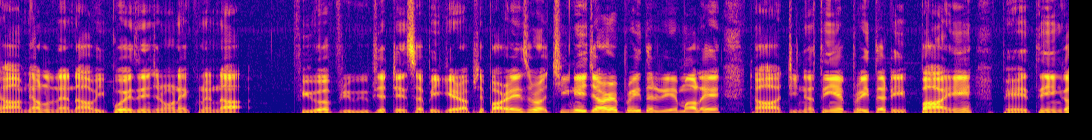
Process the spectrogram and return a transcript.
ဒါမြောက်လန်ဒန်ဒါဘီပွဲစဉ်ကျွန်တော်နဲ့ခုနက view of review ဖြစ်တင်ဆက်ပေးခဲ့တာဖြစ်ပါတယ်ဆိုတော့ကြီးနေကြတဲ့ပရိသတ်တွေထဲမှာလည်းဒါဒီနှစ်သင်းရဲ့ပရိသတ်တွေပါရင်ဘယ်သင်းက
